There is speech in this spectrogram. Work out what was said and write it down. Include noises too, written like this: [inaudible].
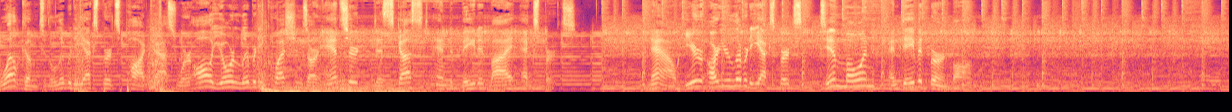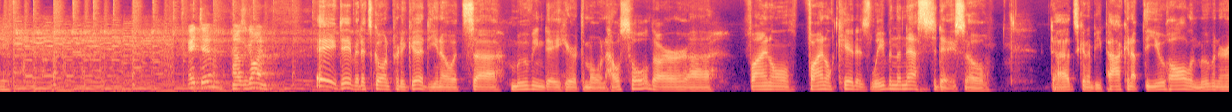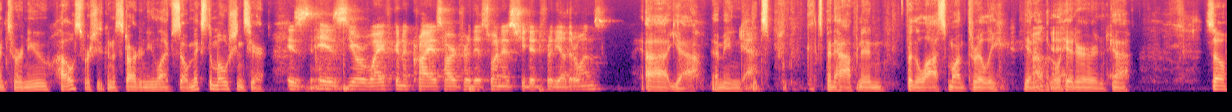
Welcome to the Liberty Experts Podcast, where all your liberty questions are answered, discussed, and debated by experts. Now, here are your liberty experts, Tim Moen and David Birnbaum. Hey, Tim, how's it going? Hey, David, it's going pretty good. You know, it's uh, moving day here at the Moen household. Our uh, final final kid is leaving the nest today, so dad's going to be packing up the U-Haul and moving her into her new house where she's going to start a new life. So mixed emotions here. Is is your wife going to cry as hard for this one as she did for the other ones? Uh, yeah. I mean, yeah. it's it's been happening for the last month, really. You know, okay. it'll hit her, and yeah. So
